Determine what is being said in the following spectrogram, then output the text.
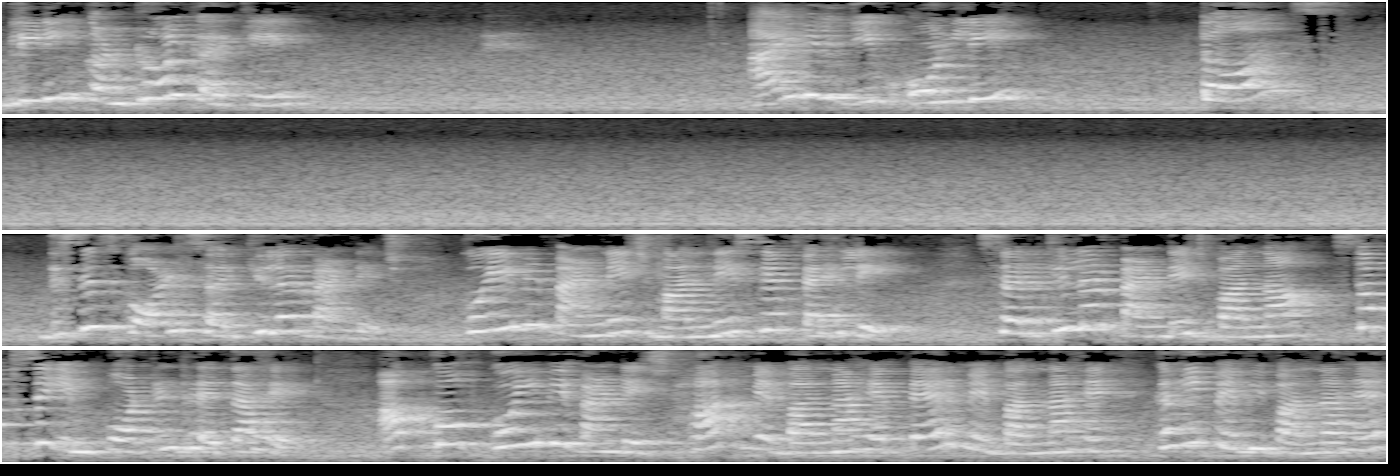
ब्लीडिंग कंट्रोल करके I will give only turns this is called circular bandage कोई भी बैंडेज मानने से पहले सर्कुलर बैंडेज बांधना सबसे इम्पोर्टेंट रहता है। आपको कोई भी बैंडेज हाथ में बांधना है, पैर में बांधना है, कहीं पे भी बांधना है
